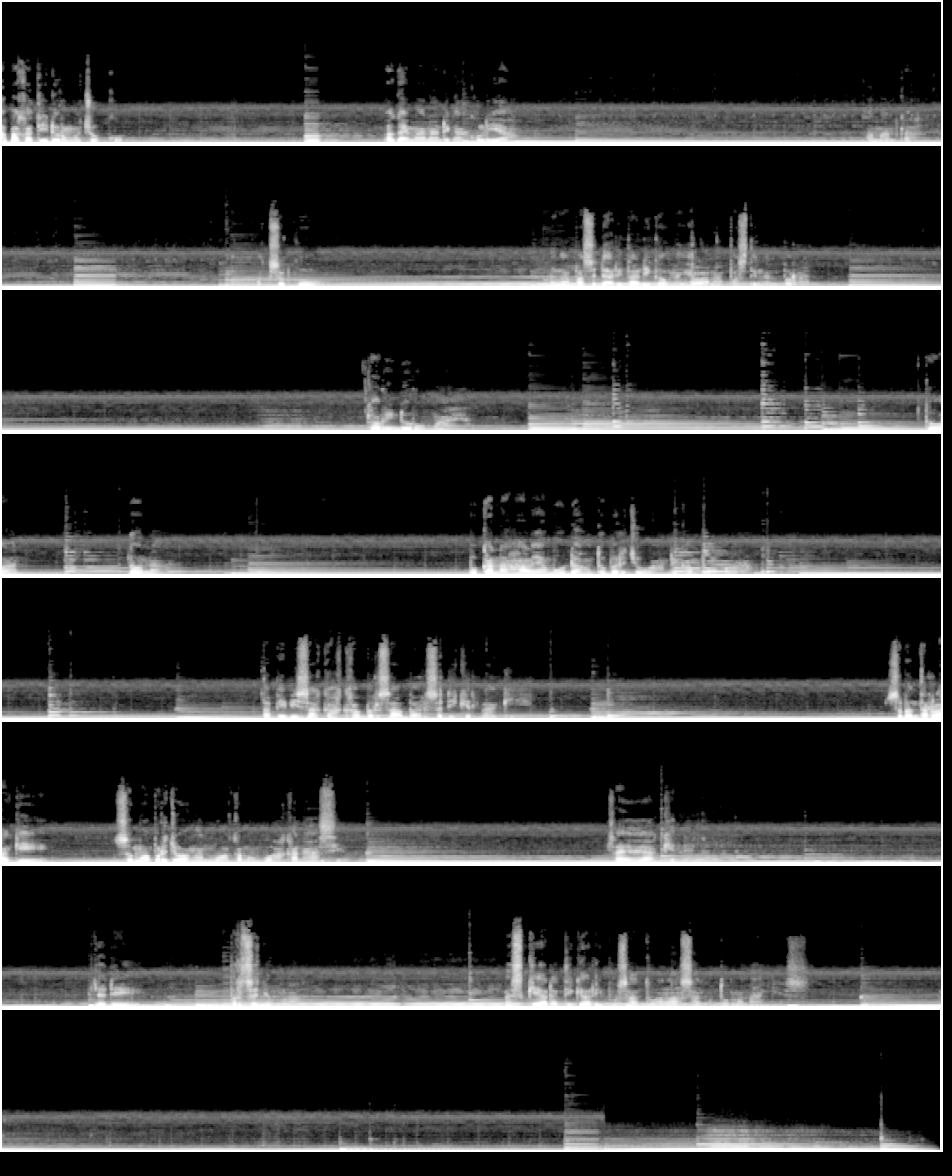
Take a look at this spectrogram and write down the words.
Apakah tidurmu cukup? Bagaimana dengan kuliahmu? Amankah? Maksudku, mengapa sedari tadi kau menghela napas dengan berat? Kau rindu rumah ya? Tuan, Nona, bukanlah hal yang mudah untuk berjuang di kampung orang. Tapi bisakah kau bersabar sedikit lagi? Sebentar lagi, semua perjuanganmu akan membuahkan hasil. Saya yakin itu. Jadi, tersenyumlah. Meski ada 3001 alasan untuk menangis.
